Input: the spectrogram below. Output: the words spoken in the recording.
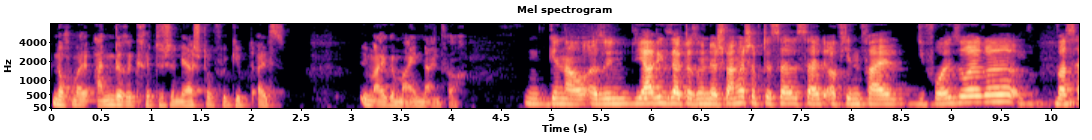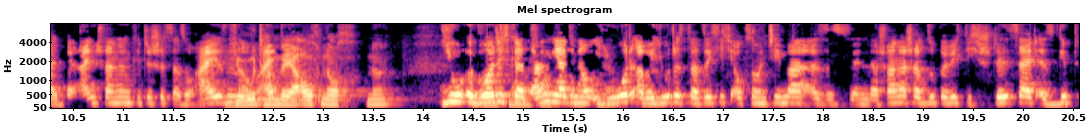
nochmal andere kritische Nährstoffe gibt als im Allgemeinen einfach. Genau, also in, ja, wie gesagt, also in der Schwangerschaft ist das halt auf jeden Fall die Folsäure, was halt bei allen Schwangeren kritisch ist, also Eisen. Jod haben wir ja auch noch, ne? Jo, äh, wollte ich gerade sagen, ja genau, Jod, aber Jod ist tatsächlich auch so ein Thema, also es ist in der Schwangerschaft super wichtig, Stillzeit. Es gibt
